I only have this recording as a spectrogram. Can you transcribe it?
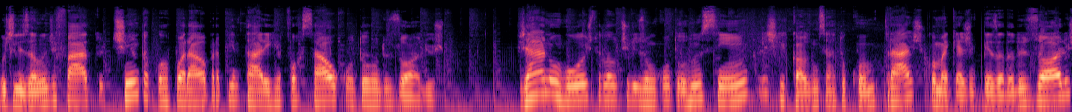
utilizando de fato tinta corporal para pintar e reforçar o contorno dos olhos. Já no rosto, ela utilizou um contorno simples, que causa um certo contraste com a maquiagem pesada dos olhos,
